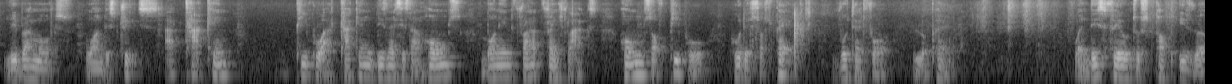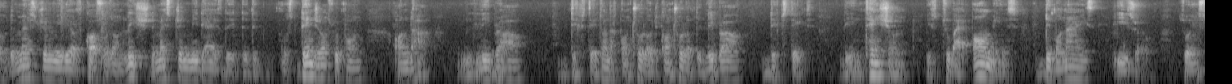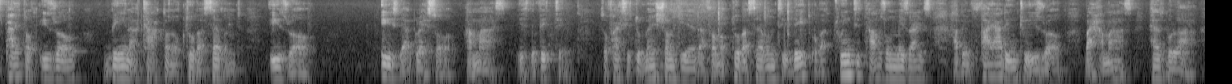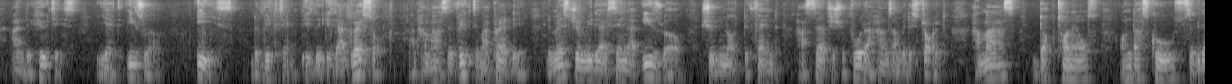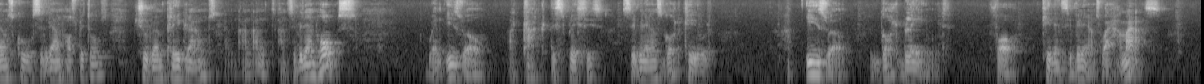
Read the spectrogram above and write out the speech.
liberal mobs were on the streets attacking people, attacking businesses and homes, burning French flags, homes of people who they suspect voted for Le Pen. When this failed to stop Israel, the mainstream media, of course, was unleashed. The mainstream media is the, the, the most dangerous weapon under liberal deep state, under control or the control of the liberal deep state. The intention is to, by all means, demonize Israel. So, in spite of Israel being attacked on October 7th, Israel is the aggressor, Hamas is the victim. Suffice it to mention here that from October 7th to date, over 20,000 missiles have been fired into Israel by Hamas, Hezbollah, and the Houthis. Yet Israel is the victim, is the, is the aggressor, and Hamas the victim. Apparently, the mainstream media is saying that Israel should not defend herself. She should fold her hands and be destroyed. Hamas dug tunnels under schools, civilian schools, civilian hospitals, children playgrounds, and, and, and civilian homes. When Israel attacked these places, civilians got killed. Israel got blamed for killing civilians, while Hamas,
